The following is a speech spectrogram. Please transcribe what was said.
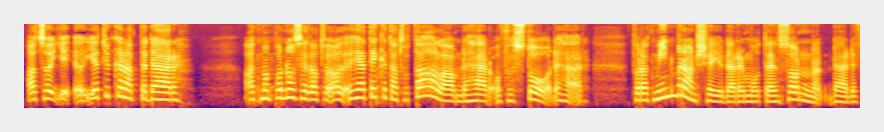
alltså jag, jag tycker att det där... Att man på något sätt... Att, jag tänker att få tala om det här och förstå det här. För att min bransch är ju däremot en sån där det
